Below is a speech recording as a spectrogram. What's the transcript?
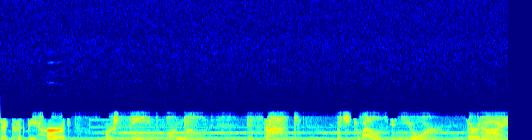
that could be heard or seen or known is that which dwells in your third eye.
